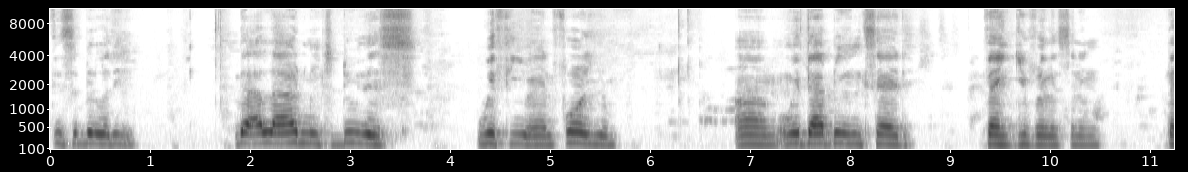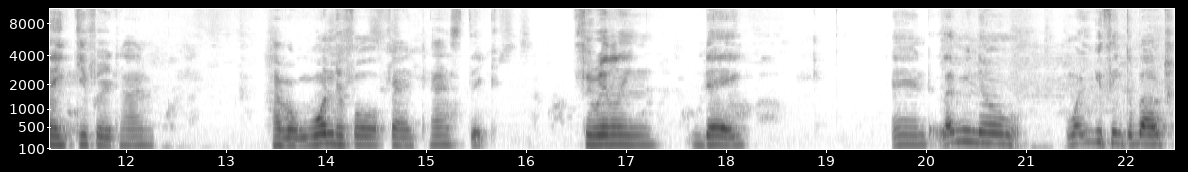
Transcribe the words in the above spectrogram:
disability that allowed me to do this with you and for you. Um, with that being said, thank you for listening. Thank you for your time. Have a wonderful, fantastic, thrilling day. And let me know what you think about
